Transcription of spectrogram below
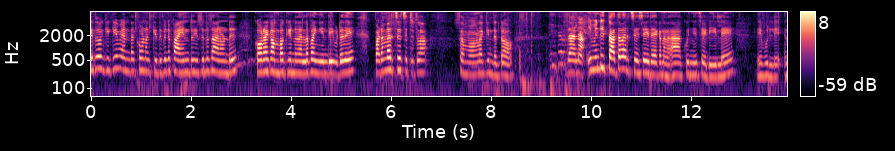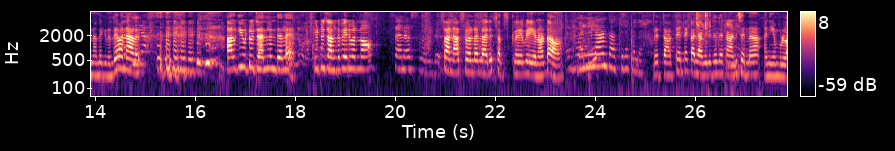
ഇത് നോക്കിക്കേ വെണ്ടക്ക ഉണക്കിയത്. പിന്നെ പൈൻ ട്രീസിന്റെ സാധനമുണ്ട് കുറെ കമ്പൊക്കെ ഉണ്ട്. നല്ല ഭംഗിയുണ്ട്. ഇവിടെ പടം വരച്ച് വെച്ചിട്ടുള്ള സംഭവങ്ങളൊക്കെ ഉണ്ട് കേട്ടോ ഇവന്റെ ഇത്താത്ത വരച്ച് ചെയ്തേക്കണത്. ആ കുഞ്ഞു ചെടിയിലെ ദേ പുല്ല്. എന്നാണ്ടിരിക്കുന്നത് ഇതേ വന്ന ആൾ. ആൾക്ക് യൂട്യൂബ് ചാനൽ ഉണ്ട് അല്ലേ? യൂട്യൂബ് ചാനലിന്റെ പേര് പറഞ്ഞോ? സനാസ് വേൾഡ്. എല്ലാരും സബ്സ്ക്രൈബ് ചെയ്യണം കേട്ടോ. താത്ത എന്റെ കലാവിരുദ്ധ കാണിച്ചു തന്ന അനിയമ്പുള്ള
